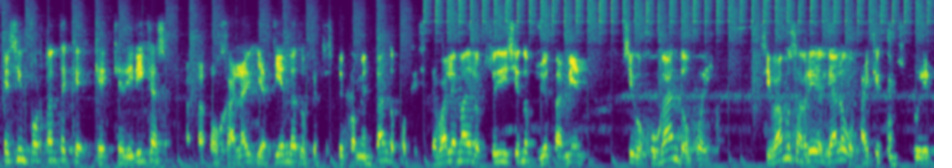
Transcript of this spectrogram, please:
Es importante que, que- que dirijas, ojalá y atiendas lo que te estoy comentando, porque si te vale más de lo que estoy diciendo, pues yo también sigo jugando, güey. Si vamos a abrir el diálogo, hay que construir,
